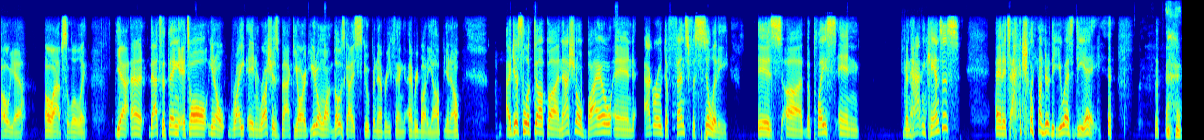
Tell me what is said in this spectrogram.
Oh yeah. Oh, absolutely. Yeah, and that's the thing. It's all you know, right in Russia's backyard. You don't want those guys scooping everything, everybody up. You know. I just looked up uh, National Bio and Agro Defense Facility is uh, the place in Manhattan, Kansas, and it's actually under the USDA.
